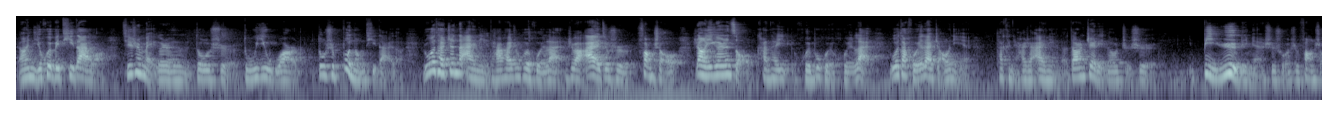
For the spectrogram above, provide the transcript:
然后你就会被替代了。其实每个人都是独一无二的，都是不能替代的。如果他真的爱你，他还是会回来，是吧？爱就是放手，让一个人走，看他回不回回来。如果他回来找你，他肯定还是爱你的。当然，这里头只是比喻，里面是说是放手，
